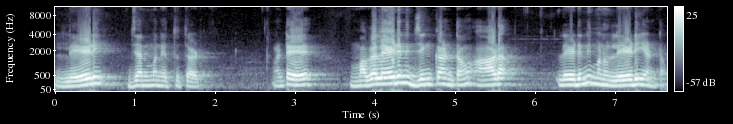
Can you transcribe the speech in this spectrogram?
లేడి జన్మనెత్తుతాడు. అంటే మగలేడిని జింక అంటాం ఆడ లేడిని మనం లేడీ అంటాం.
